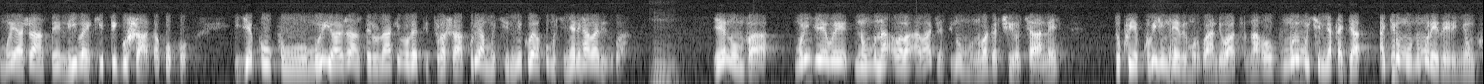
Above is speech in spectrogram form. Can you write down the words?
muri ajansi niba ekipa igushaka koko? Ijye muri iyo ajansi runaka ivuga ati turashaka uriya mukinnyi kubera ko umukinnyi ariho abarizwa. Yewe numva muri njyewe ni umu- na- aba- abagenti ni umuntu w'agaciro cyane dukwiye kubiha intebe mu rwanda iwacu naho muri mukinnyi akajya agira umuntu umurebera inyungu.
